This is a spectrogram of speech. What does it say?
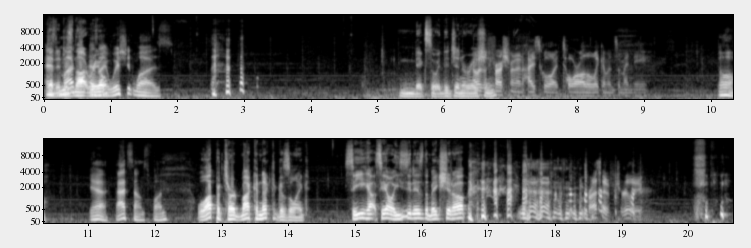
That as it is much not as I wish it was. Myxoid I was a freshman in high school. I tore all the ligaments in my knee. Oh, yeah, that sounds fun. Well, I perturbed my connecticals link. See how see how easy it is to make shit up. Impressive, truly.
